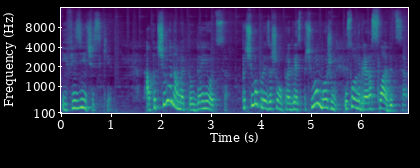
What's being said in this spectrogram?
и физически. А почему нам это удается? Почему произошел прогресс? Почему мы можем, условно говоря, расслабиться?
